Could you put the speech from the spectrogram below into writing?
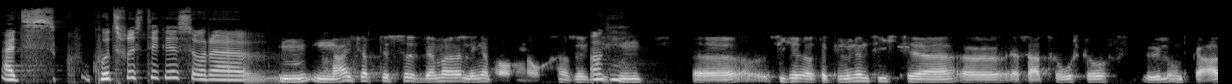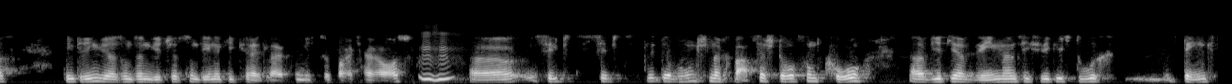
Als kurzfristiges oder? Mm, nein, ich glaube, das äh, werden wir länger brauchen noch. Also okay. diesen, äh, sicher aus der grünen Sicht her äh, Ersatzrohstoff, Öl und Gas, den kriegen wir aus unseren Wirtschafts- und Energiekreisläufen nicht so bald heraus. Mhm. Äh, selbst, selbst der Wunsch nach Wasserstoff und Co äh, wird ja, wenn man sich wirklich durchdenkt,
